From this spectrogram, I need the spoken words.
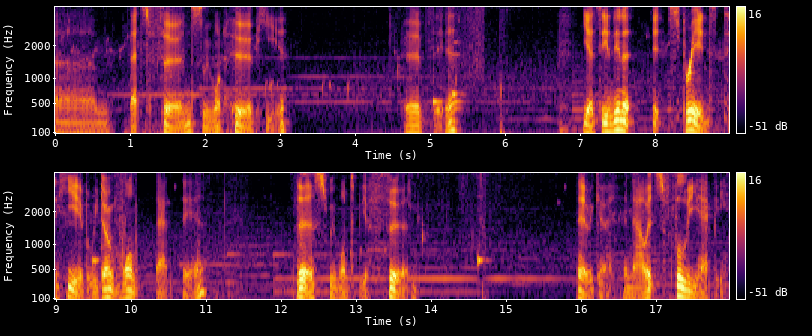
Um, that's fern, so we want herb here. Herb there. Yeah, see, and then it it spread to here, but we don't want that there. This we want to be a fern. There we go. And now it's fully happy.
